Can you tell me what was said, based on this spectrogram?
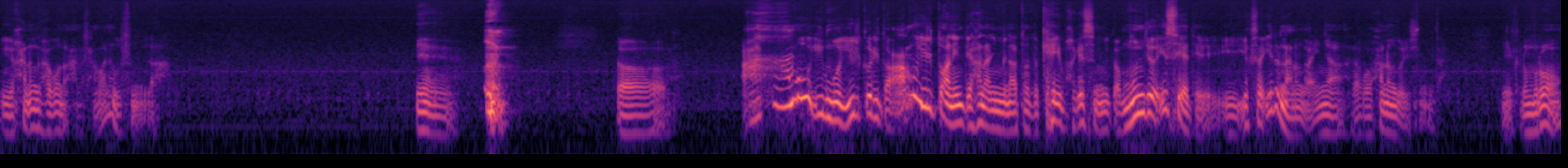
이거 하는 거하고는 아무 상관이 없습니다. 예. 어, 아무 이뭐 일거리도 아무 일도 아닌데 하나님이 나타나서 개입하겠습니까? 문제가 있어야 돼. 이 역사가 일어나는 거 아니냐라고 하는 것입니다. 예, 그러므로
